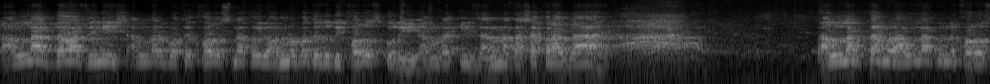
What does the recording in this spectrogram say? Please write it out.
আল্লাহর দেওয়া জিনিস আল্লাহর পথে খরচ না করে অন্য পথে যদি খরচ করি, আমরা কি জান্নাত আশা করা যায়? তা আল্লাহর তো আমরা আল্লাহ জন্য খরচ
